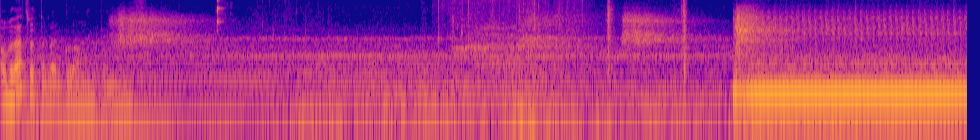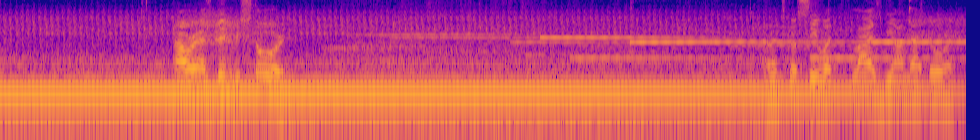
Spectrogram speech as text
Oh, but that's what the red glowing thing is. Power has been restored. Now let's go see what lies beyond that door.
